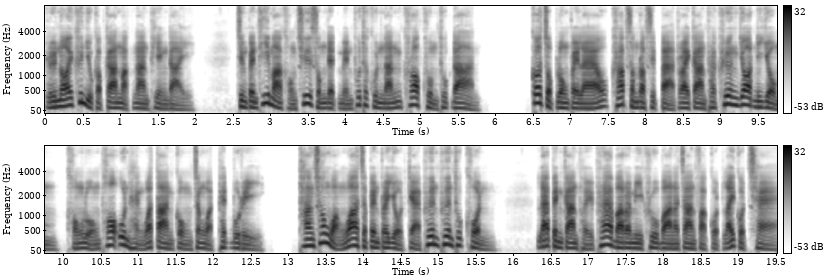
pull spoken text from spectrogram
หรือน้อยขึ้นอยู่กับการหมักนานเพียงใด จึงเป็นที่มาของชื่อสมเด็จเหม็นพุทธคุณนั้นครอบคลุมทุกด้าน ก็จบลงไปแล้วครับสำหรับ 18 รายการพระเครื่องยอดนิยม ของหลวงพ่ออุ้นแห่งวัดตาลกงจังหวัดเพชรบุรี ทางช่องหวังว่าจะเป็นประโยชน์แก่เพื่อนๆทุกคน และเป็นการเผยแพร่บารมีครูบาอาจารย์ฝากกดไลค์กดแชร์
